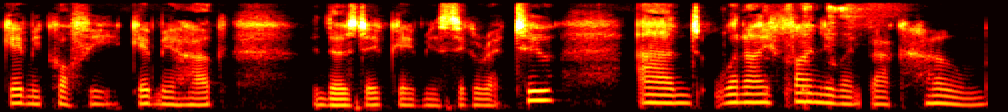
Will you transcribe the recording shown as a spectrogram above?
gave me coffee, gave me a hug. In those days, gave me a cigarette too. And when I finally went back home,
